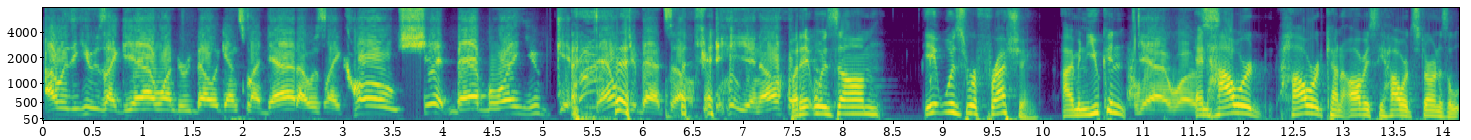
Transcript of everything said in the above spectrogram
I was. He was like, "Yeah, I wanted to rebel against my dad." I was like, "Oh shit, bad boy, you get down with your bad self," you know. But it was um, it was refreshing. I mean, you can yeah, it was. and Howard Howard kind of obviously Howard Stern is a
